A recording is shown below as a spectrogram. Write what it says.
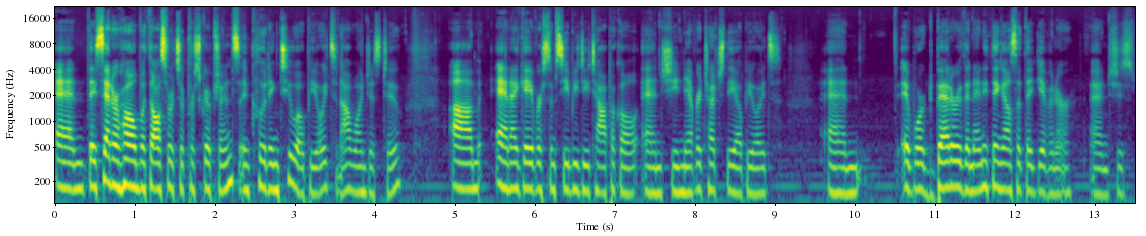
And they sent her home with all sorts of prescriptions, including two opioids, not one, just two. Um, and I gave her some CBD topical, and she never touched the opioids. And it worked better than anything else that they'd given her. And she's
